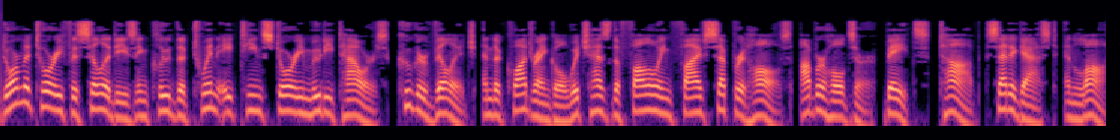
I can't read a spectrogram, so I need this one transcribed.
Dormitory facilities include the twin 18-story Moody Towers, Cougar Village, and the Quadrangle which has the following five separate halls, Oberholtzer, Bates, Taub, Settegast, and Law.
